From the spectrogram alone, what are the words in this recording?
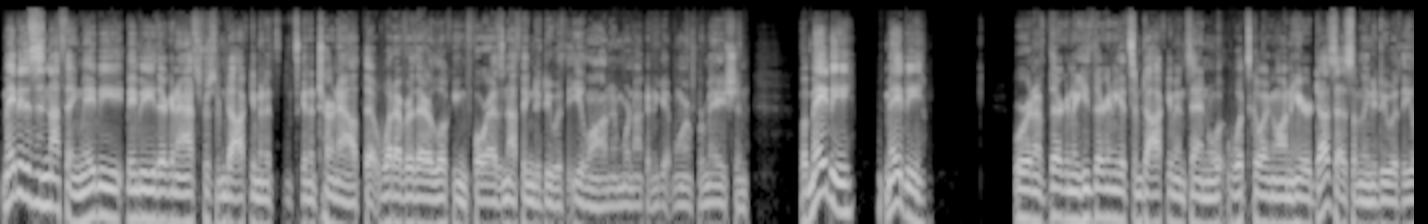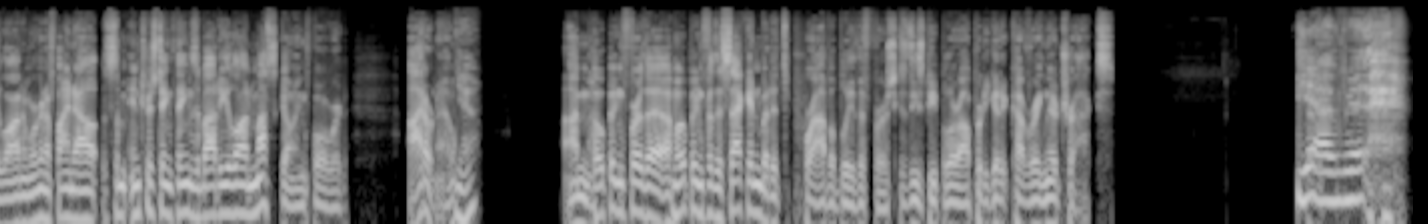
Maybe this is nothing. Maybe maybe they're going to ask for some document. It's, it's going to turn out that whatever they're looking for has nothing to do with Elon, and we're not going to get more information. But maybe maybe we're gonna they're gonna they're gonna get some documents and wh- what's going on here does have something to do with Elon, and we're gonna find out some interesting things about Elon Musk going forward. I don't know. Yeah. I'm hoping for the I'm hoping for the second, but it's probably the first because these people are all pretty good at covering their tracks. Yeah.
